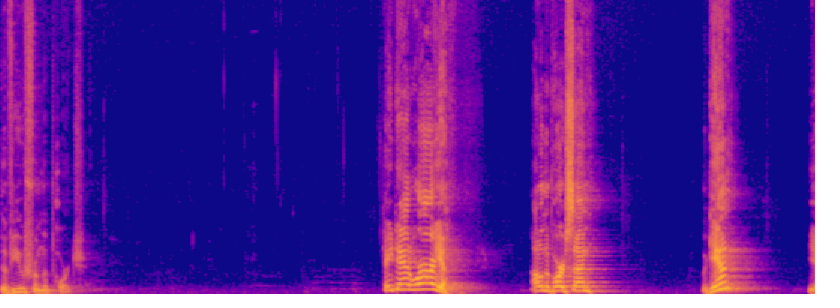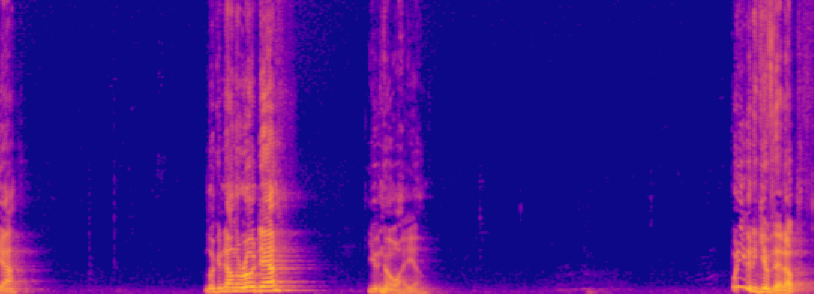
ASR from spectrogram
the view from the porch. Hey, Dad, where are you? Out on the porch, son. Again? Yeah. Looking down the road, Dad? You know I am. When are you going to give that up?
